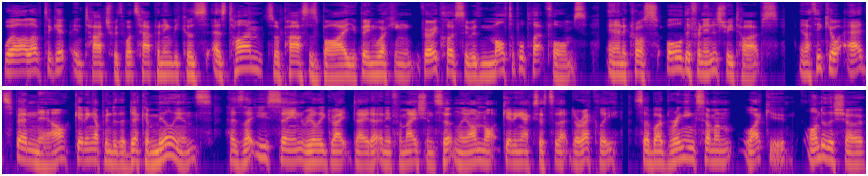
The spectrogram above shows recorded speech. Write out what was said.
Well, I love to get in touch with what's happening because as time sort of passes by, you've been working very closely with multiple platforms and across all different industry types. And I think your ad spend now, getting up into the deca millions, has let you seen really great data and information. Certainly I'm not getting access to that directly. So by bringing someone like you onto the show,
